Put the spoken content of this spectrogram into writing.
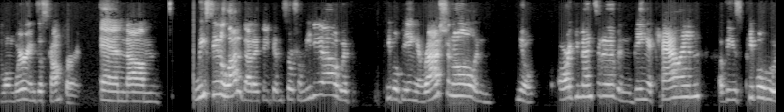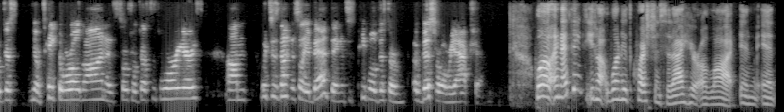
when we're in discomfort. And um, we've seen a lot of that, I think, in social media with people being irrational and, you know, argumentative and being a Karen of these people who just, you know, take the world on as social justice warriors, um, which is not necessarily a bad thing. It's just people just are a visceral reaction. Well, and I think you know one of the questions that I hear a lot in, in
